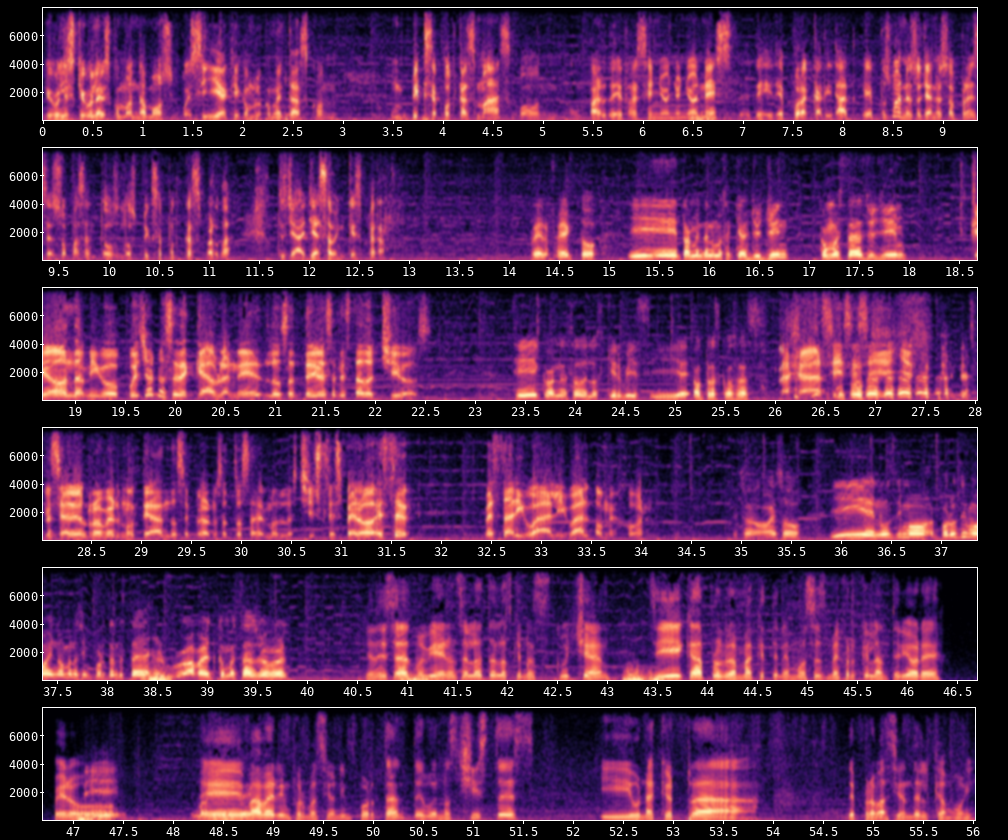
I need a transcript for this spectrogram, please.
¿Qué óboles, qué óboles? ¿Cómo andamos? Pues sí, aquí como lo comentas con un Pixel Podcast más con un par de reseñoñoñones de, de, pura calidad. Que pues bueno, eso ya no es sorpresa, eso pasa en todos los Pixel Podcasts, ¿verdad? Entonces ya, ya saben qué esperar. Perfecto. Y también tenemos aquí al Yujin. ¿Cómo estás, Yujin? ¿Qué onda, amigo? Pues yo no sé de qué hablan, ¿eh? Los anteriores han estado chidos. Sí, con eso de los Kirby's y eh, otras cosas. Ajá, sí, sí, sí. en, en especial el Robert moteándose, pero nosotros sabemos los chistes. Pero este va a estar igual, igual o mejor. Eso, eso. Y en último, por último y no menos importante está el Robert. ¿Cómo estás, Robert? ¿Qué onda, estás? Muy bien, un saludo a todos los que nos escuchan. Sí, cada programa que tenemos es mejor que el anterior, ¿eh? Pero Sí. eh, va a haber información importante, buenos chistes y una que otra depravación del Camuy.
